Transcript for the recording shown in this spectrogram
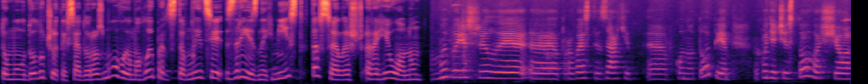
тому долучитися до розмови могли представниці з різних міст та селищ регіону. Ми вирішили е, провести захід е, в Конотопі, виходячи з того, що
